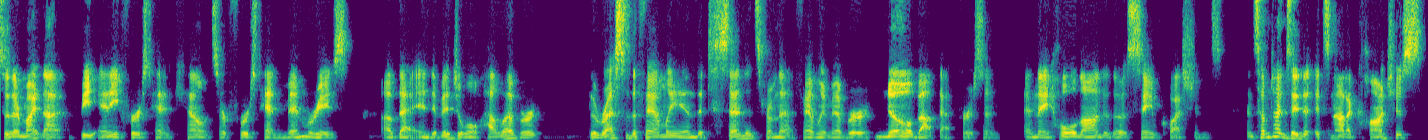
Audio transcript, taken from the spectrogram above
so there might not be any firsthand counts or firsthand memories of that individual. However, the rest of the family and the descendants from that family member know about that person and they hold on to those same questions. And sometimes they, it's not a conscious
